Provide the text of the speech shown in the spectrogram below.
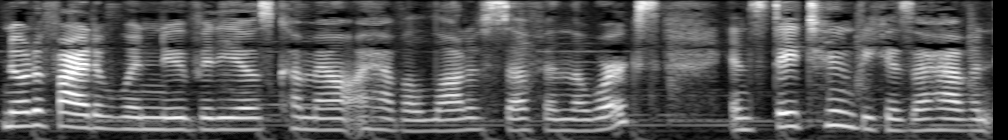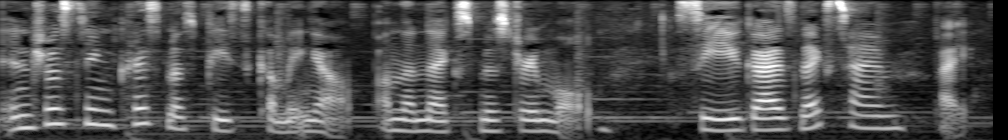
notified of when new videos come out. I have a lot of stuff in the works. And stay tuned because I have an interesting Christmas piece coming out on the next Mystery Mold. See you guys next time. Bye.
